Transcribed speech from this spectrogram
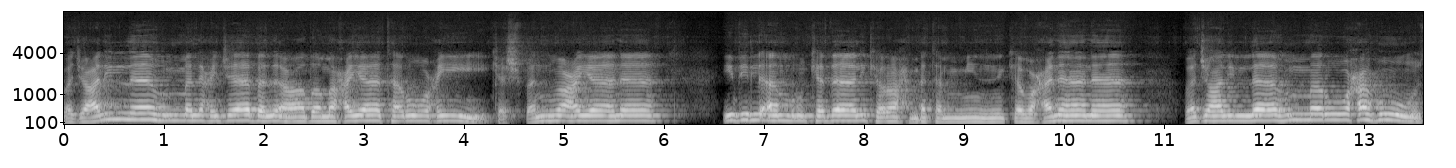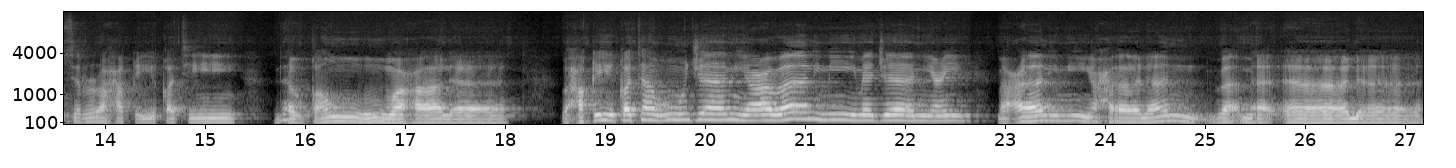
واجعل اللهم الحجاب الأعظم حياة روحي كشفا وعيانا. إذ الأمر كذلك رحمة منك وحنانا. واجعل اللهم روحه سر حقيقتي ذوقا وحالا. وحقيقته جامع عوالمي مجامعي. معالمي حالا ومآلا.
